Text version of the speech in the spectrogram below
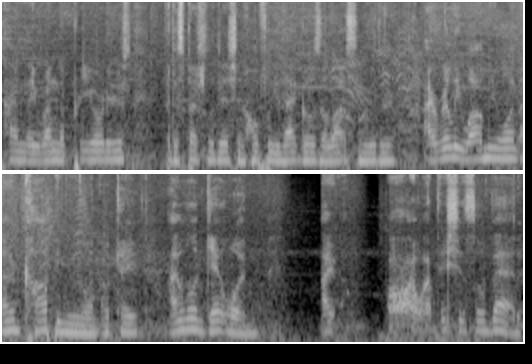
time they run the pre-orders for the special edition, hopefully that goes a lot smoother. I really want me one. I'm copying me one. Okay, I will get one. I oh, I want this shit so bad.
